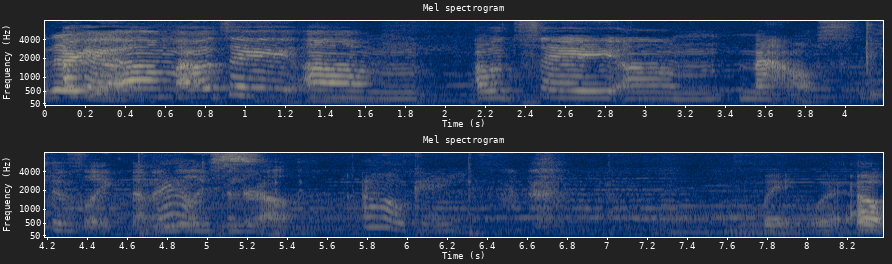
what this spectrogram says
There okay, you go. um, I would say, um, I would say, um, mouse because like then I feel like Cinderella. Oh, okay. Wait, wait. Oh,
